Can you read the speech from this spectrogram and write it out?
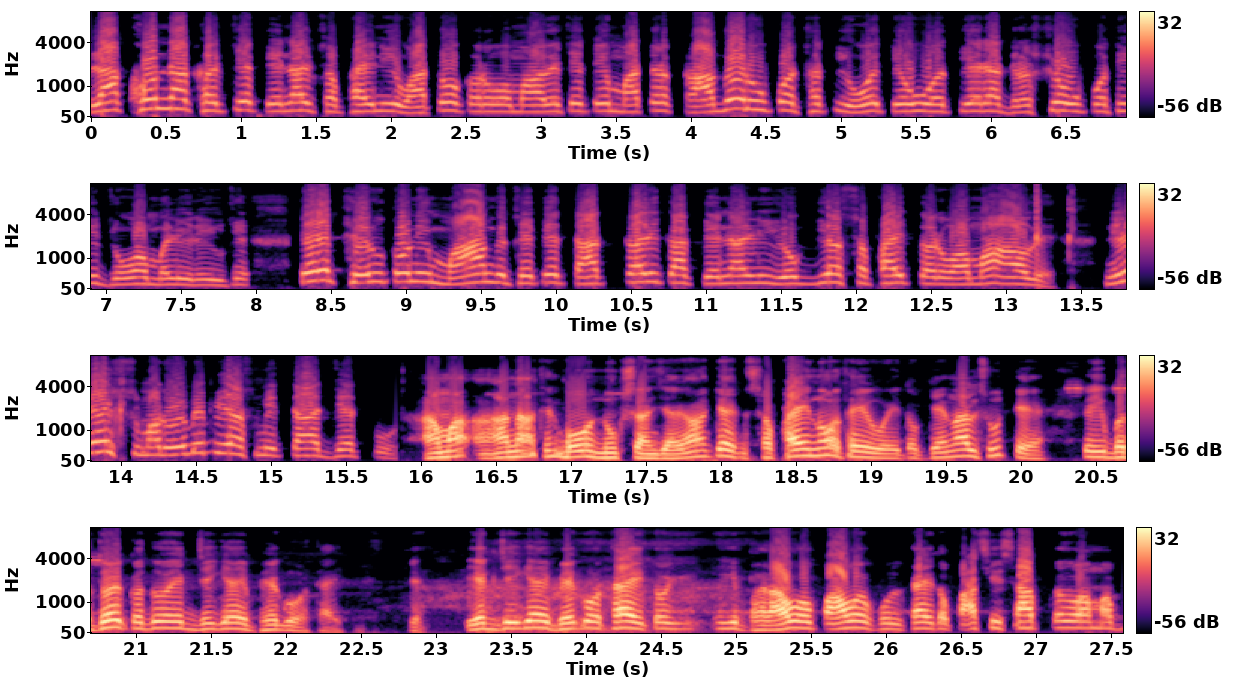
લાખોના ખર્ચે કેનાલ સફાઈની વાતો કરવામાં આવે છે તે માત્ર કાગળ ઉપર થતી હોય તેવું અત્યારે આ દ્રશ્યો ઉપરથી જોવા મળી રહ્યું છે. ત્યારે ખેડૂતોની માંગ છે કે તાત્કાલિક આ કેનાલની યોગ્ય સફાઈ કરવામાં આવે. નિલેશ, મારું એબીપી અસ્મિતા, જેતપુર. આમાં આનાથી બહુ નુકસાન કારણ કે સફાઈ ન થઈ હોય તો કેનાલ છૂટે તો એ બધોય કદો એક જગ્યાએ ભેગો થાય. એક જગ્યાએ ભેગો થાય તો એ ભરાવો પાવરફુલ થાય તો પાછી સાફ કરવામાં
